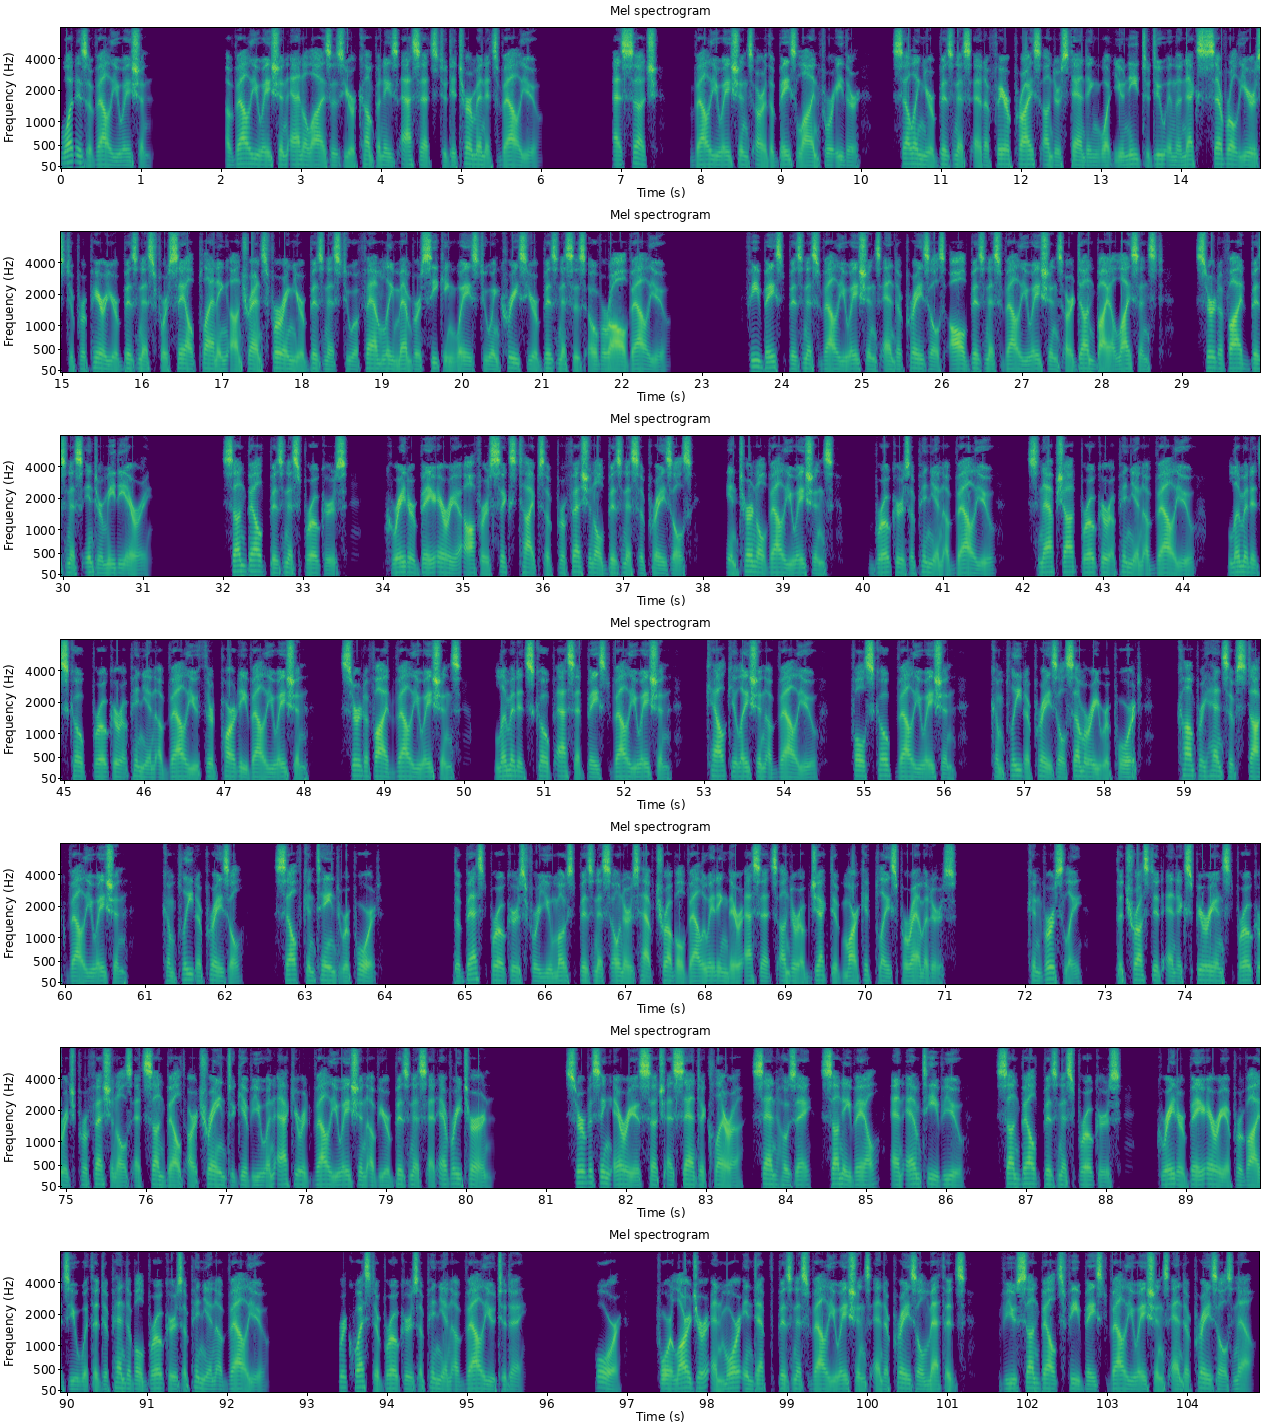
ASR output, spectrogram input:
What is a valuation? A valuation analyzes your company's assets to determine its value. As such, valuations are the baseline for either, selling your business at a fair price understanding what you need to do in the next several years to prepare your business for sale planning on transferring your business to a family member seeking ways to increase your business's overall value. Fee-based business valuations and appraisals All business valuations are done by a licensed, certified business intermediary. Sunbelt Business Brokers, Greater Bay Area offers six types of professional business appraisals, internal valuations, broker's opinion of value, snapshot broker opinion of value, limited scope broker opinion of value third party valuation, certified valuations, limited scope asset based valuation, calculation of value, full scope valuation, complete appraisal summary report, comprehensive stock valuation, complete appraisal, self contained report. The best brokers for you most business owners have trouble valuating their assets under objective marketplace parameters. Conversely, the trusted and experienced brokerage professionals at Sunbelt are trained to give you an accurate valuation of your business at every turn. Servicing areas such as Santa Clara, San Jose, Sunnyvale, and MT View, Sunbelt Business Brokers, Greater Bay Area provides you with a dependable broker's opinion of value. Request a broker's opinion of value today. Or, for larger and more in-depth business valuations and appraisal methods, view Sunbelt's fee-based valuations and appraisals now.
